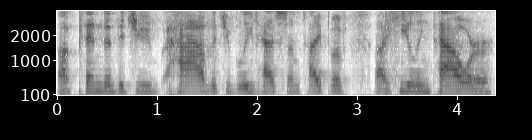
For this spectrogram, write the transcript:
uh, pendant that you have that you believe has some type of uh, healing power.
